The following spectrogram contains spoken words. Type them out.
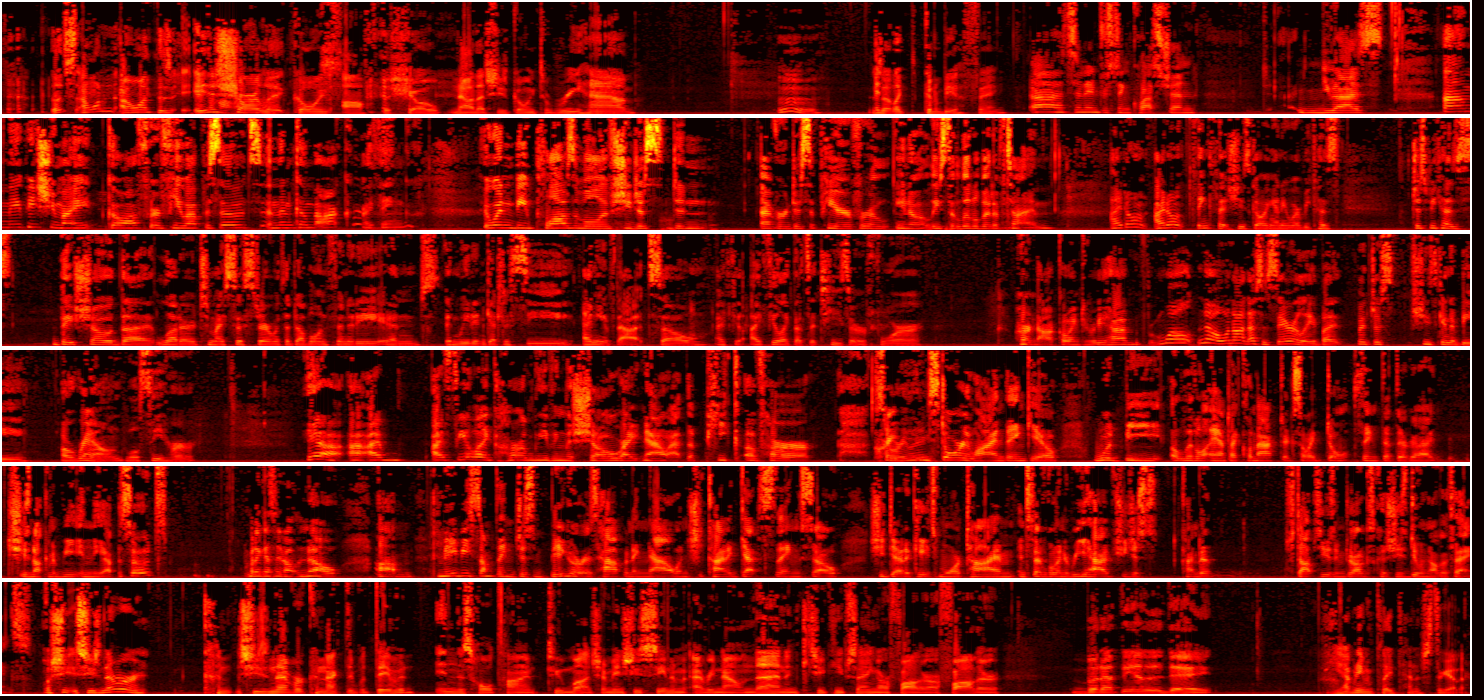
let's. I want. I want this. Is Charlotte going off the show now that she's going to rehab? Is that like going to be a thing? Uh, it's an interesting question. You guys, Um, maybe she might go off for a few episodes and then come back, I think. It wouldn't be plausible if she just didn't ever disappear for, you know, at least a little bit of time. I don't I don't think that she's going anywhere because just because they showed the letter to my sister with a double infinity and and we didn't get to see any of that. So I feel I feel like that's a teaser for her not going to rehab. well, no, not necessarily, but but just she's going to be around. We'll see her. Yeah, I, I I feel like her leaving the show right now at the peak of her Storyline? storyline, thank you, would be a little anticlimactic. So I don't think that they're gonna. She's not gonna be in the episodes. But I guess I don't know. Um, maybe something just bigger is happening now, and she kind of gets things, so she dedicates more time instead of going to rehab. She just kind of stops using drugs because she's doing other things. Well, she she's never con- she's never connected with David in this whole time too much. I mean, she's seen him every now and then, and she keeps saying "Our Father, Our Father," but at the end of the day, you haven't even played tennis together.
